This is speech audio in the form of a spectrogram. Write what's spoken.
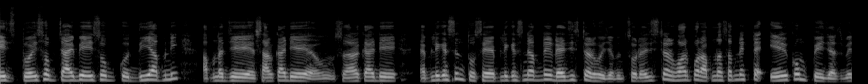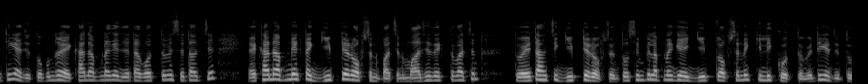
এজ তো এইসব চাইবে, এইসব দিয়ে আপনি আপনার যে সার্ক আইডি সার্ক অ্যাপ্লিকেশন তো সেই অ্যাপ্লিকেশনে আপনি রেজিস্টার হয়ে যাবেন। সো রেজিস্টার হওয়ার পর আপনার সামনে একটা এরকম পেজ আসবে, ঠিক আছে? তো বন্ধুরা, এখানে আপনাকে যেটা করতে হবে, সেটা হচ্ছে এখানে আপনি একটা গিফটের অপশন পাচ্ছেন, মাঝে দেখতে পাচ্ছেন? তো এটা হচ্ছে গিফটের অপশন তো সিম্পল আপনাকে এই গিফট অপশনে ক্লিক করতে হবে, ঠিক আছে? তো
